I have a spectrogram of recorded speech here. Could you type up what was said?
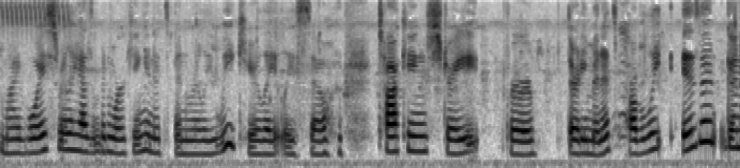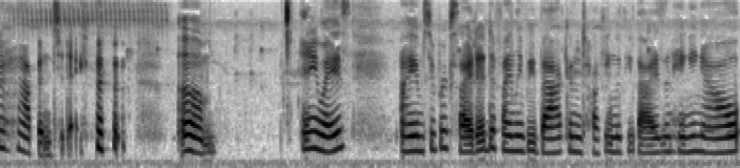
my voice really hasn't been working and it's been really weak here lately. So, talking straight for 30 minutes probably isn't gonna happen today. um, anyways, I am super excited to finally be back and talking with you guys and hanging out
